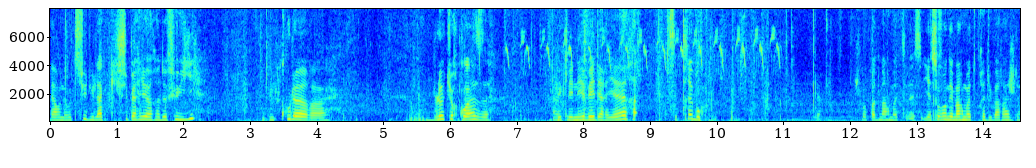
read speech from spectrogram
Là, on est au-dessus du lac supérieur de Fuilly. Une couleur euh, bleu turquoise avec les névés derrière. C'est très beau. Je vois pas de marmotte. mais Il y a souvent des marmottes près du barrage là.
